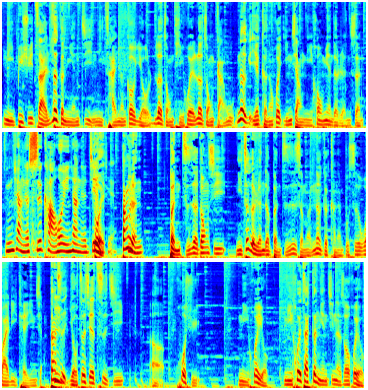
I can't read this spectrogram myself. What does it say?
你必须在那个年纪，你才能够有那种体会、那种感悟，那个也可能会影响你后面的人生。影响你的思考或影响你的见解。当然，本质的东西，你这个人的本质是什么？那个可能不是外力可以影响，但是有这些刺激，呃，或许你会有，你会在更年轻的时候会有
